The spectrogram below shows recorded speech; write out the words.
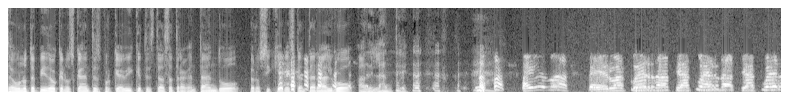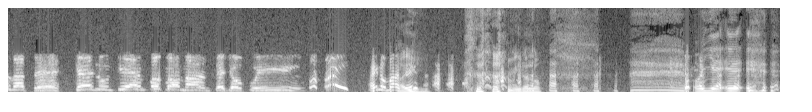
Aún no te pido que nos cantes porque vi que te estás atragantando, pero si quieres cantar algo, adelante. Ahí les va. Pero acuérdate, acuérdate, acuérdate que en un tiempo tu amante yo fui. Ahí nomás, ¿eh? Míralo. Oye, eh,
